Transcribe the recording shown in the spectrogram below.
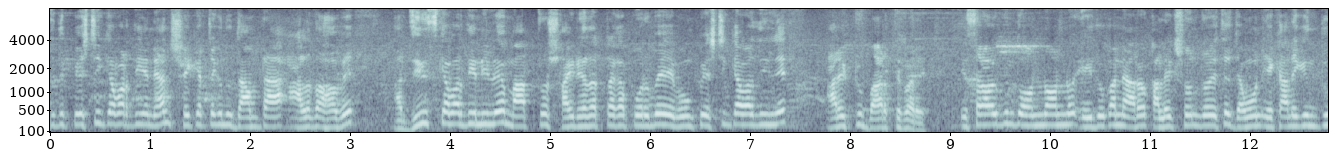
যদি পেস্টিং কাভার দিয়ে নেন, সেক্ষেত্রে কিন্তু দামটা আলাদা হবে। আর জিন্স কাভার দিয়ে নিলে মাত্র ষাট হাজার টাকা পড়বে এবং পেস্টিং কাভার দিয়ে নিলে আরেকটু বাড়তে পারে। এছাড়াও কিন্তু অন্য অন্য এই দোকানে আরও কালেকশন রয়েছে। যেমন এখানে কিন্তু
